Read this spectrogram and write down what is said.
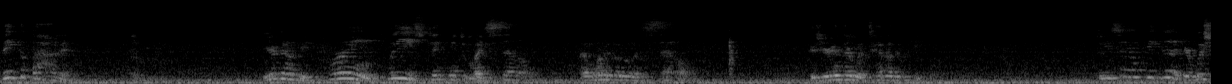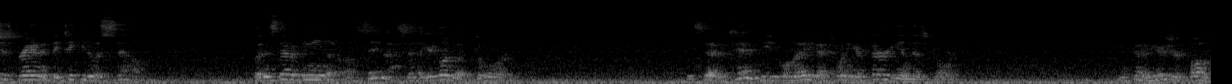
Think about it. You're gonna be praying, please take me to my cell. I wanna go to a cell. Because you're in there with 10 other people. So you say, okay, good, your wish is granted. They take you to a cell. But instead of being a single cell, you're going to a dorm. Instead of 10 people, now you got 20 or 30 in this dorm. Okay, here's your bunk.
